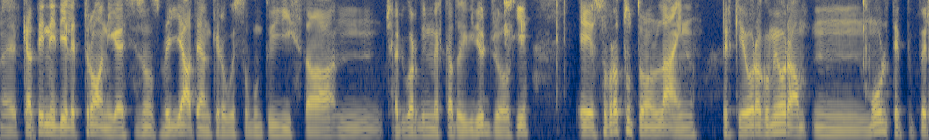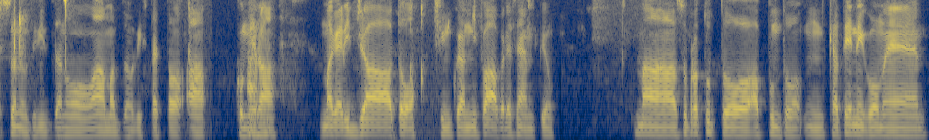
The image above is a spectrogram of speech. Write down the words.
eh, catene di elettronica che si sono svegliate anche da questo punto di vista, mh, cioè riguardo il mercato dei videogiochi e soprattutto online, perché ora come ora mh, molte più persone utilizzano Amazon rispetto a come era magari già to, 5 anni fa, per esempio, ma soprattutto appunto mh, catene come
